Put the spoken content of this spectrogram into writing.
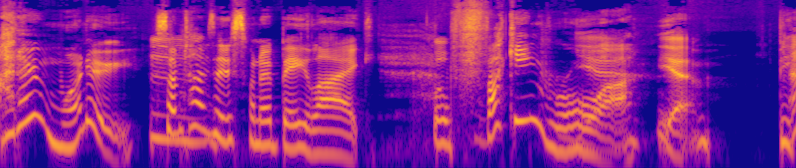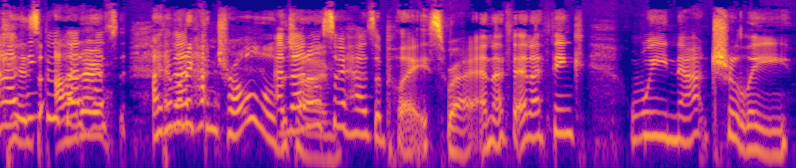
I don't want to. Mm. Sometimes I just want to be like, well, fucking raw. Yeah. Yeah. Because I, that don't, has- I don't want to control all the and time. that also has a place, right? And I th- and I think we naturally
